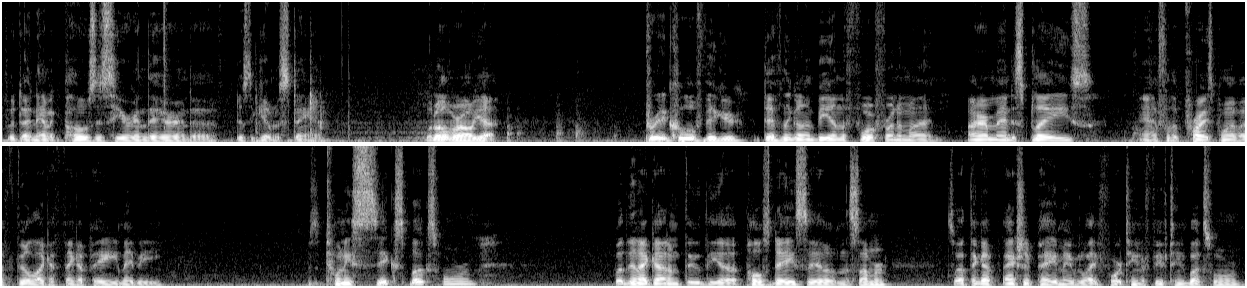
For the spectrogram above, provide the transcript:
for dynamic poses here and there, and uh, just to get them a stand. But overall, yeah, pretty cool figure. Definitely going to be on the forefront of my Iron Man displays. And for the price point, I feel like I think I paid maybe was it 26 bucks for him. But then I got him through the uh, Pulse Day sale in the summer. So I think I actually paid maybe like 14 or 15 bucks for him.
